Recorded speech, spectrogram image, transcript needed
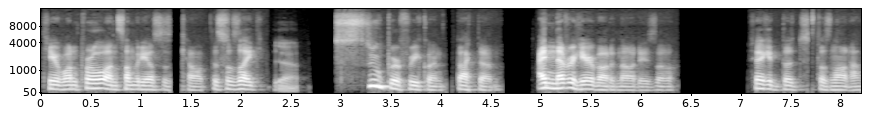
tier one pro on somebody else's account. This was like Yeah. super frequent back then. I never hear about it nowadays though. I feel like it do- just does not happen.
